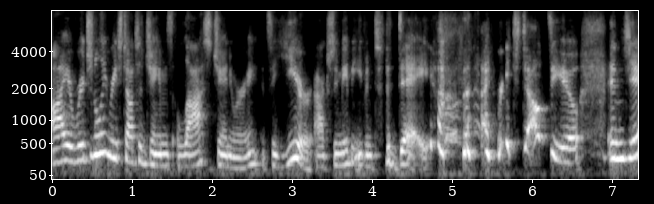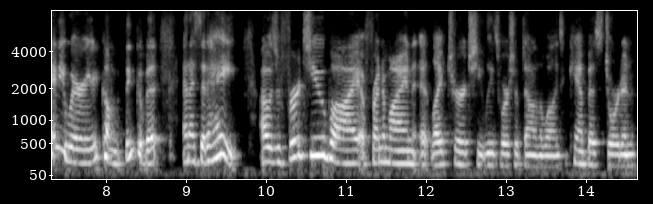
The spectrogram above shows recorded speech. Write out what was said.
I originally reached out to James last January. It's a year, actually, maybe even to the day that I reached out to you in January, come to think of it. And I said, Hey, I was referred to you by a friend of mine at Life Church. He leads worship down on the Wellington campus, Jordan.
